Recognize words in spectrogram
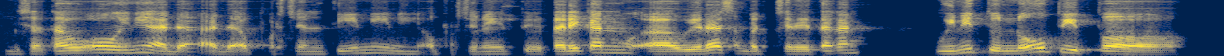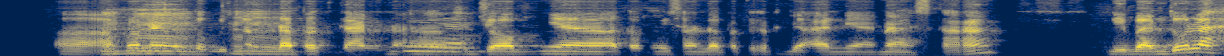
bisa tahu oh ini ada ada opportunity ini nih opportunity itu. Tadi kan uh, Wira sempat cerita kan we need to know people uh, apa namanya Mhm, untuk bisa mhm. mendapatkan um, Iya. jobnya atau bisa mendapat kerjaannya nah sekarang dibantulah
